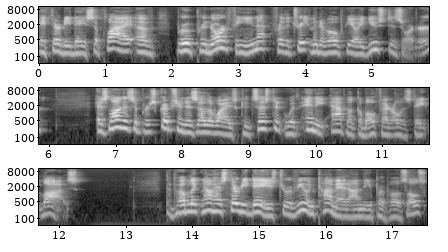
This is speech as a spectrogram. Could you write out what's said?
a 30 day supply of buprenorphine for the treatment of opioid use disorder, as long as the prescription is otherwise consistent with any applicable federal and state laws. The public now has 30 days to review and comment on the proposals,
